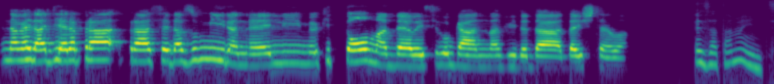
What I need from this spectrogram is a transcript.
na verdade era para ser da Zumira, né? Ele meio que toma dela esse lugar na vida da, da Estela. Exatamente.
